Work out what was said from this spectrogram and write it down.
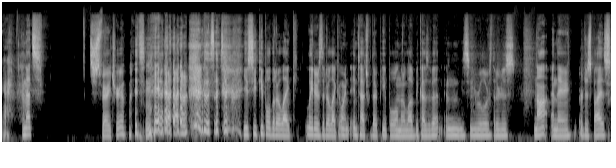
Yeah. And that's it's just very true. You see people that are like leaders that are like in in touch with their people and their love because of it, and you see rulers that are just not, and they are despised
